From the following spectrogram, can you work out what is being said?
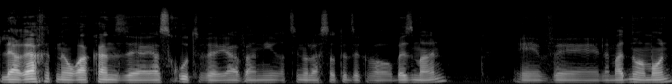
לארח את נאורה כאן זה היה זכות, ויהב ואני רצינו לעשות את זה כבר הרבה זמן, ולמדנו המון.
